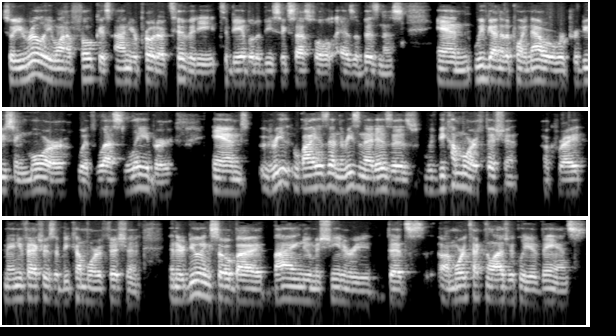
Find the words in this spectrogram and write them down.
So you really want to focus on your productivity to be able to be successful as a business. And we've gotten to the point now where we're producing more with less labor. And why is that? And the reason that is, is we've become more efficient right? Manufacturers have become more efficient, and they're doing so by buying new machinery that's uh, more technologically advanced,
